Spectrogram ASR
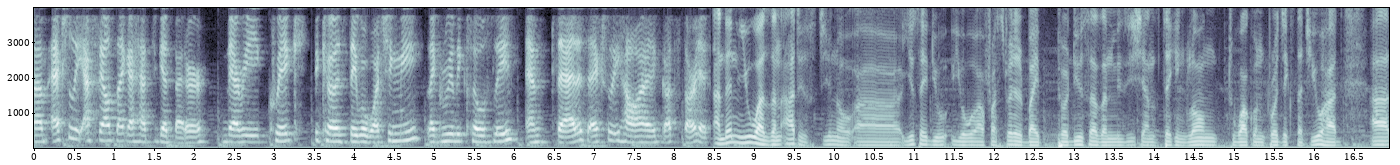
um, actually I felt like I had to get better very quick because they were watching me like really closely and that is actually how I got started. And then you as an artist you know uh, you said you you were frustrated by producers and musicians taking long to work on projects that you had. Uh,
